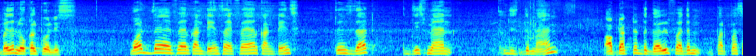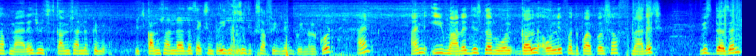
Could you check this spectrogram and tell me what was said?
by the local police. What the FIR contains? The FIR contains things that this man, this the man, abducted the girl for the purpose of marriage, which comes under which comes under the section 366 of Indian Penal Code, and and he marriages the girl only for the purpose of marriage, which doesn't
